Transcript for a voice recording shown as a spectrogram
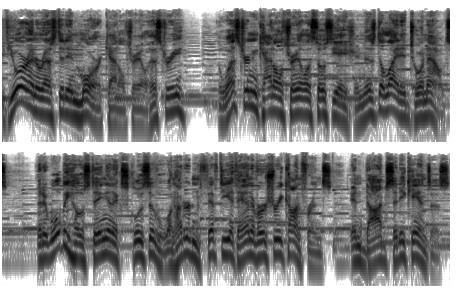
If you are interested in more cattle trail history, the Western Cattle Trail Association is delighted to announce that it will be hosting an exclusive 150th anniversary conference in Dodge City, Kansas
